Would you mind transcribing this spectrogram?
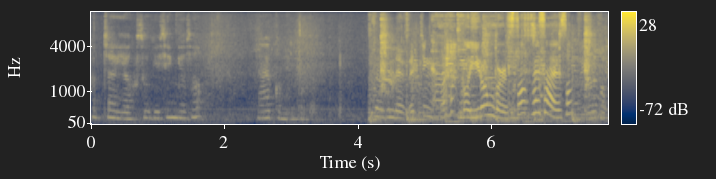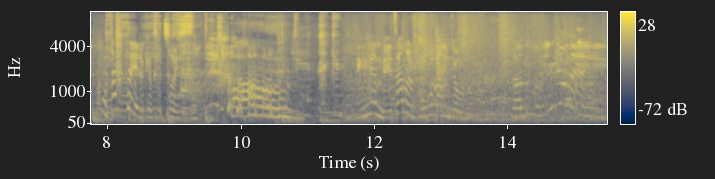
갑자기 약속이 생겨서 나갈 겁니다. 저 근데 왜 찍는 거야? 너 이런 걸 써? 회사에서? 하트 이렇게 붙어 있어. 아우. 냉면 매장을 보고 다닌 적은 없어. 나도 1년에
